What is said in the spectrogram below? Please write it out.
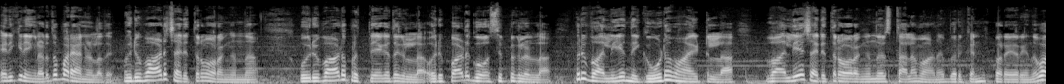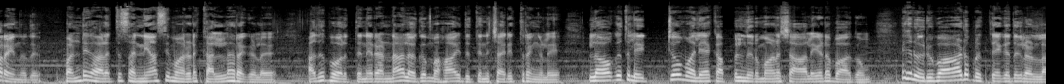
എനിക്ക് നിങ്ങളുടെ അടുത്ത് പറയാനുള്ളത്. ഒരുപാട് ചരിത്രം ഉറങ്ങുന്ന ഒരുപാട് പ്രത്യേകതകളുള്ള ഒരുപാട് ഗോസിപ്പുകളുള്ള ഒരു വലിയ നിഗൂഢമായിട്ടുള്ള വലിയ ചരിത്രം ഉറങ്ങുന്ന ഒരു സ്ഥലമാണ് ബിർക്കൻ പ്രയർ എന്ന് പറയുന്നത്. പണ്ട് കാലത്ത് സന്യാസിമാരുടെ കല്ലറകൾ അതുപോലെ തന്നെ രണ്ടാം ലോക മഹായുദ്ധത്തിന്റെ ചരിത്രങ്ങൾ ലോകത്തിലെ ഏറ്റവും വലിയ കപ്പൽ നിർമ്മാണശാലയുടെ ഭാഗം ഇങ്ങനെ ഒരുപാട് പ്രത്യേകതകളുള്ള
